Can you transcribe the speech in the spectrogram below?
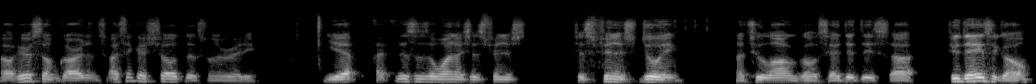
Oh, here's some gardens. I think I showed this one already. Yeah, I, this is the one I just finished just finished doing not too long ago. See, I did this uh, a few days ago.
